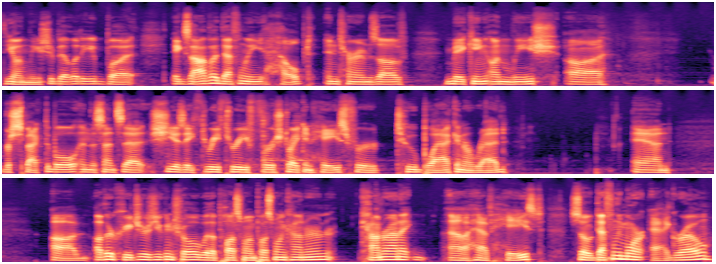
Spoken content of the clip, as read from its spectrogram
the Unleash ability, but Exava definitely helped in terms of making Unleash uh, respectable in the sense that she is a 3 3 first strike and haste for two black and a red. And uh, other creatures you control with a plus one plus one counter counter on it uh, have haste, so definitely more aggro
